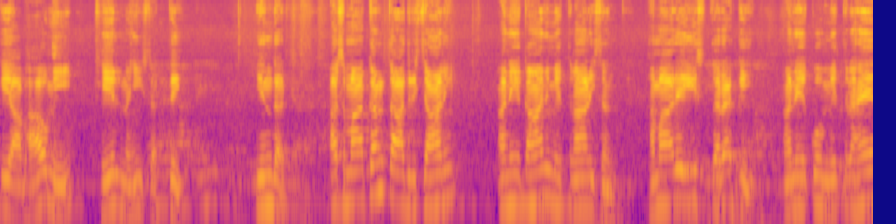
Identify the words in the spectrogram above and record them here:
के अभाव में खेल नहीं सकते। इंदर, अस्माकं तादृशानि अनेकानि मित्राणि सन्ति हमारे इस तरह के अनेकों मित्र हैं।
